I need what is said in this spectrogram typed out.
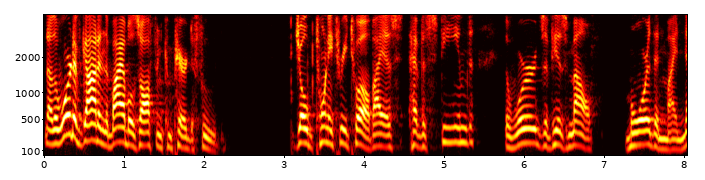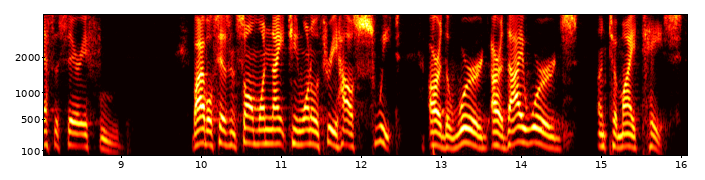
Now, the Word of God in the Bible is often compared to food. Job 23 12, I have esteemed the words of his mouth more than my necessary food. Bible says in Psalm 119, 103, how sweet are the word, are thy words unto my taste.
